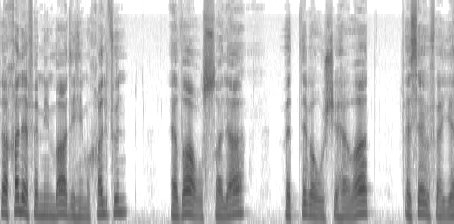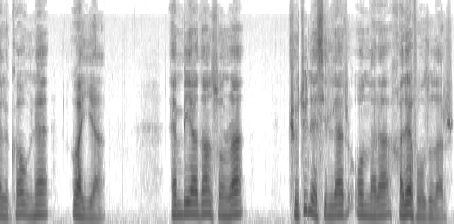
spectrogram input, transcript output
فَخَلَفَ مِنْ بَعْدِهِمْ خَلْفٌ اَضَاعُوا الصَّلَاةِ vettebehu şehevat fesevfe yelkavne gayya. Enbiya'dan sonra kötü nesiller onlara halef oldular.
